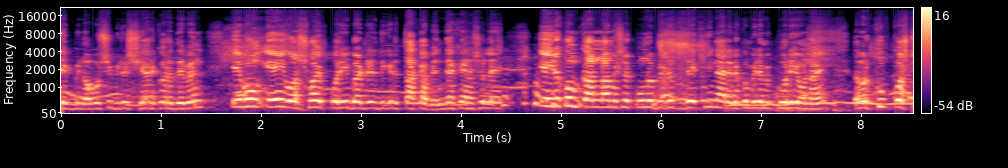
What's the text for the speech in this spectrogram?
দেখবেন, অবশ্যই ভিডিও শেয়ার করে দেবেন এবং এই অসহায় পরিবারটির দিকে তাকাবেন। দেখেন আসলে এইরকম কান্না আমি আসলে কোনো ভিডিও দেখি না আর এরকম ভিডিও আমি করিও নাই। তারপর খুব কষ্ট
